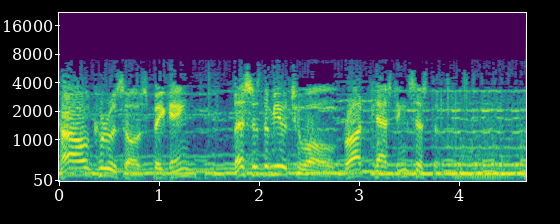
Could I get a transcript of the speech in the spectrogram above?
Carl Caruso speaking. This is the Mutual Broadcasting System.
